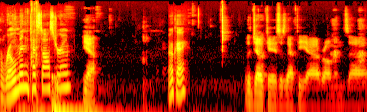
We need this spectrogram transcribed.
Roman testosterone. Yeah, Okay. the joke is is that the uh, Romans, uh,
